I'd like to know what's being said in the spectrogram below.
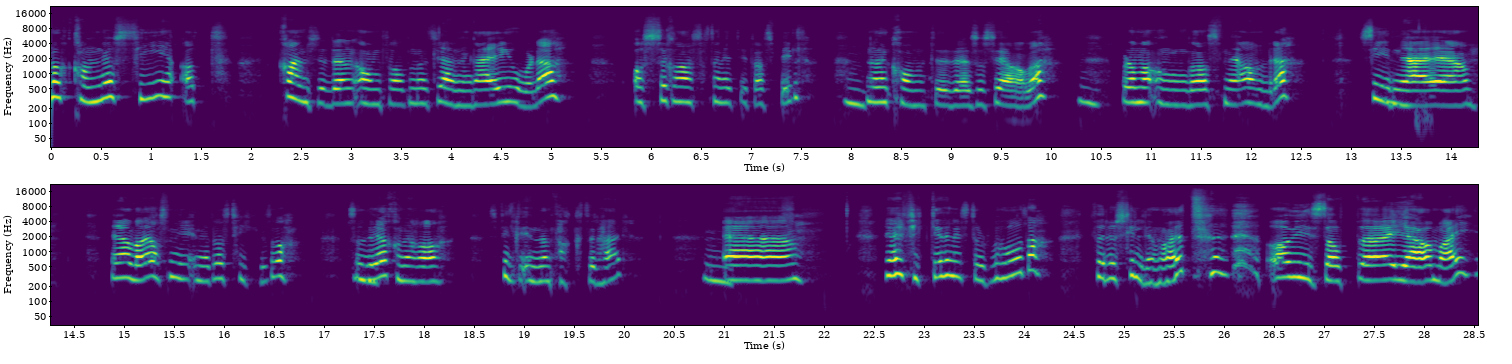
man kan jo si at kanskje den omfattende treninga jeg gjorde, også kan ha satt meg litt ut av spill når det kom til det sosiale. Hvordan man omgås med andre. Siden jeg Men jeg var jo også mye inne i et sykehus, da. Så det kan jo ha spilt inn en faktor her. Eh, jeg fikk et litt stort behov da, for å skille meg ut og vise at eh, jeg og meg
